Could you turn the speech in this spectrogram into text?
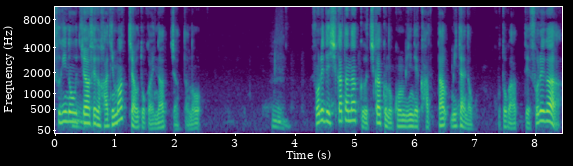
次の打ち合わせが始まっちゃうとかになっちゃったの。うん。それで仕方なく近くのコンビニで買ったみたいなことがあって、それが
